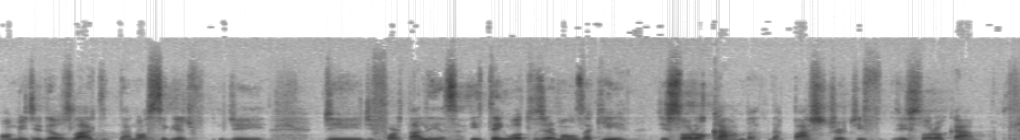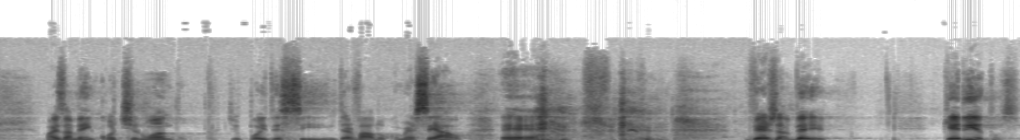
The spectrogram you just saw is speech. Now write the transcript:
homens de Deus lá da nossa igreja de, de, de Fortaleza. E tem outros irmãos aqui de Sorocaba, da Past Church de Sorocaba. Mas amém, continuando, depois desse intervalo comercial, é... veja bem, Queridos,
